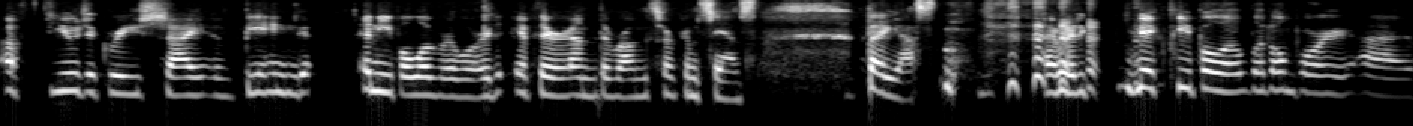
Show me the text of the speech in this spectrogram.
a few degrees shy of being an evil overlord if they're in the wrong circumstance. But yes, I would make people a little more uh,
